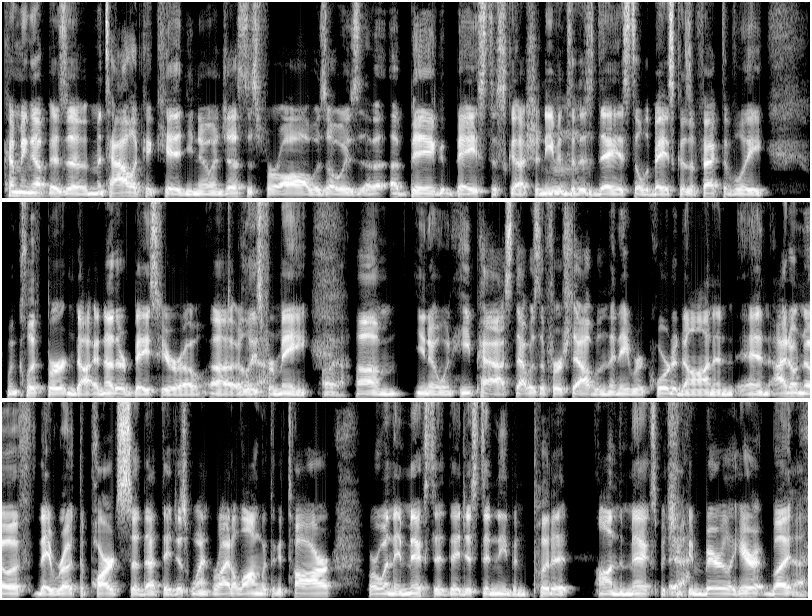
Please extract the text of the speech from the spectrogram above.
coming up as a Metallica kid, you know, Injustice for All was always a, a big bass discussion. Even to Mhm. this day, is still the bass because effectively, when Cliff Burton died, another bass hero, uh, at Oh, least yeah. for me, Oh yeah. um, you know, when he passed, that was the first album that he recorded on. And, and I don't know if they wrote the parts so that they just went right along with the guitar or when they mixed it, they just didn't even put it on the mix, but you can barely hear it. But Yeah.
